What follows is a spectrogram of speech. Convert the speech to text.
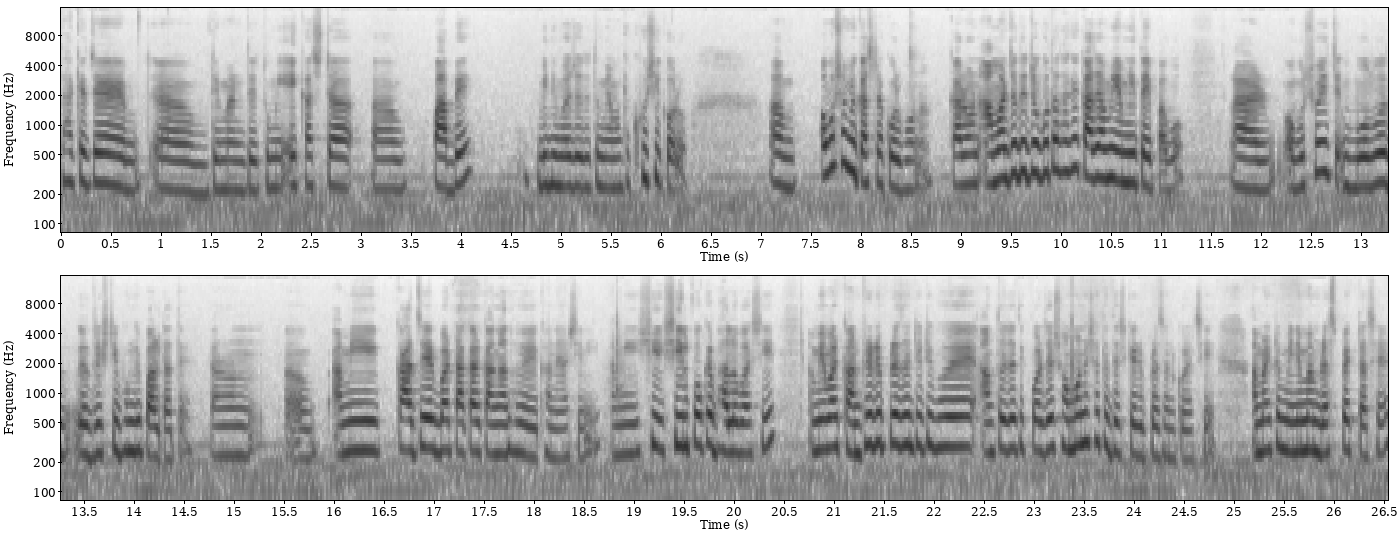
থাকে যে ডিমান্ড যে তুমি এই কাজটা পাবে বিনিময়ে যদি তুমি আমাকে খুশি করো অবশ্যই আমি কাজটা করব না। কারণ আমার যদি যোগ্যতা থাকে, কাজ আমি এমনিতেই পাবো। আর অবশ্যই বলব দৃষ্টিভঙ্গি পাল্টাতে। কারণ, আমি কাজের বা টাকার কাঙাল হয়ে এখানে আসিনি। আমি শিল্পকে ভালোবাসি। আমি আমার কান্ট্রি রিপ্রেজেন্টেটিভ হয়ে আন্তর্জাতিক পর্যায়ে সম্মানের সাথে দেশকে রিপ্রেজেন্ট করেছি। আমার একটা মিনিমাম রেসপেক্ট আছে।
